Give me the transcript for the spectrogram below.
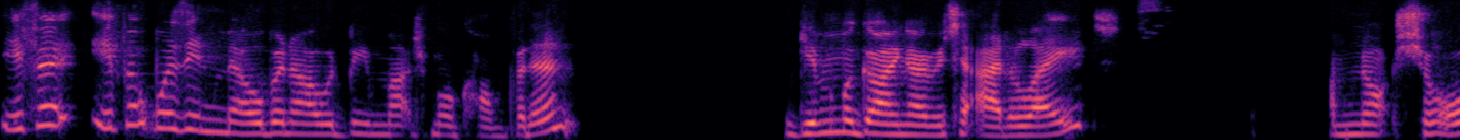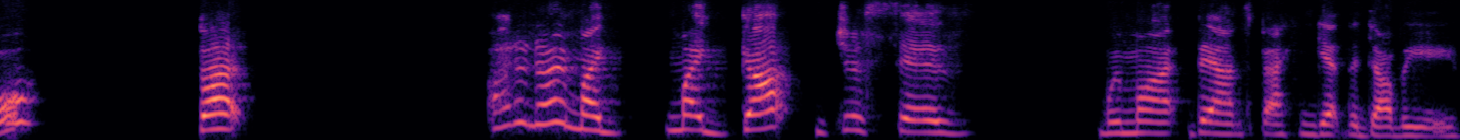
If it if it was in Melbourne, I would be much more confident. Given we're going over to Adelaide, I'm not sure, but I don't know. My my gut just says we might bounce back and get the W.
